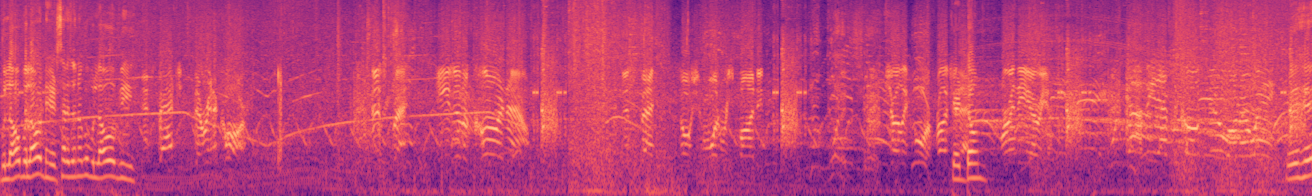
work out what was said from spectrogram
बुलाओ बुलाओ ढेर सारे जनों को बुलाओ अभी Dispatch, they're in a car. Dispatch, he's in a car now. Dispatch, it's Ocean 1 responding. Charlie 4, roger Get that. down. We're in the area. Copy, that's the code 2 on our way. ए हे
